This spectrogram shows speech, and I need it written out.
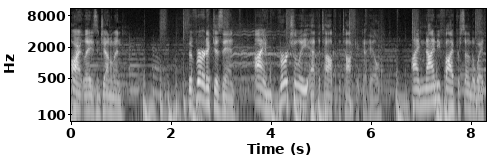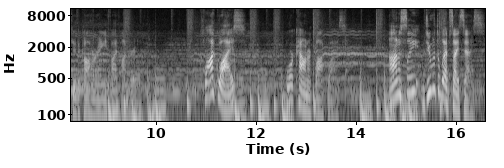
All right, ladies and gentlemen, the verdict is in. I am virtually at the top of the Takaka Hill. I'm 95% of the way through the Kahurangi 500. Clockwise or counterclockwise. Honestly, do what the website says.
